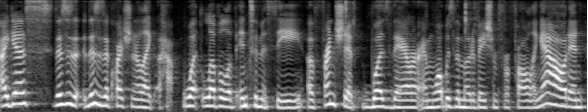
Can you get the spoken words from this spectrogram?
I guess this is this is a question of like how, what level of intimacy of friendship was there, and what was the motivation for falling out, and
